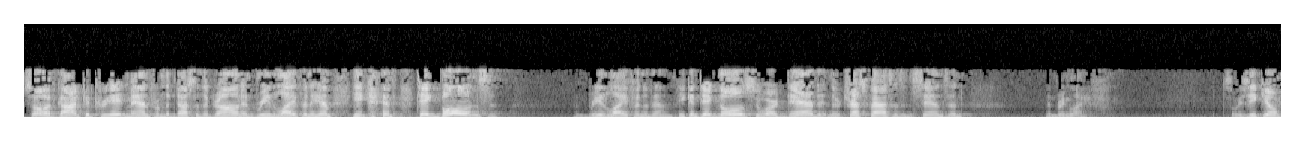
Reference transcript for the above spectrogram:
So if God could create man from the dust of the ground and breathe life into him, he can take bones and breathe life into them. He can take those who are dead in their trespasses and sins and, and bring life. So Ezekiel,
